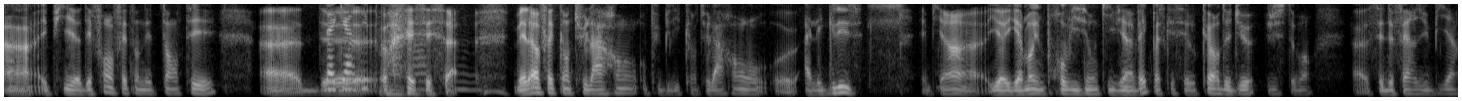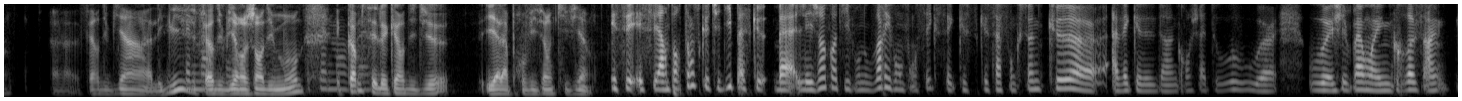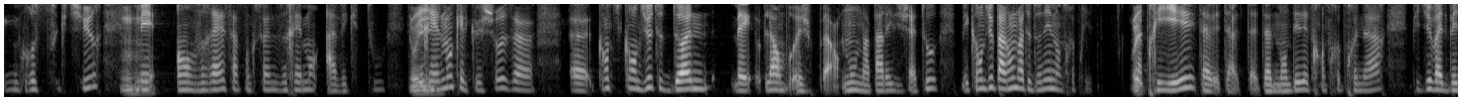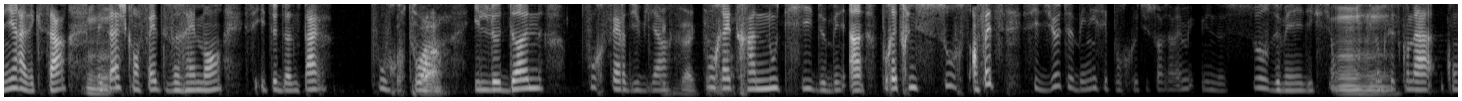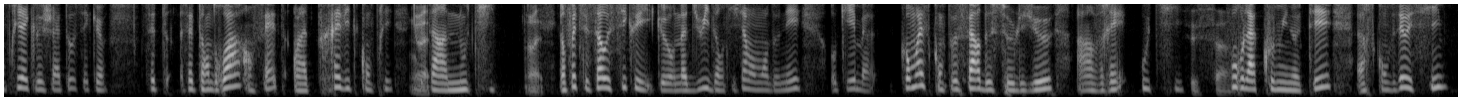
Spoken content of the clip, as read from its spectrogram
Euh, et puis, des fois, en fait, on est tenté euh, de. La garder pour Ouais, c'est ça. Mhm. Mais là, en fait, quand tu la rends au public, quand tu la rends au- au- à l'Église, eh bien, euh, il y a également une provision qui vient avec, parce que c'est le cœur de Dieu, justement. Euh, c'est de faire du bien. Faire du bien à l'Église, faire du bien aux gens du monde. Et comme c'est le cœur de Dieu, il y a la provision qui vient. Et c'est important ce que tu dis parce que bah, les gens, quand ils vont nous voir, ils vont penser que, que, que ça fonctionne que euh, avec euh, un grand château ou, euh, ou euh, je sais pas moi, une grosse, un- une grosse structure. Mhm. Mais en vrai, ça fonctionne vraiment avec tout. C'est Oui. réellement quelque chose. euh, quand, quand Dieu te donne, mais là, on, je- alors, nous, on a parlé du château, mais quand Dieu, par exemple, va te donner une entreprise. Tu as Oui. prié, tu as, demandé d'être entrepreneur, puis Dieu va te bénir avec ça. Mais Mhm. sache qu'en fait, vraiment, il ne te donne pas pour, Pour toi. toi. Il le donne pour faire du bien Exactement. pour être un outil de un- pour être une source. En fait, si Dieu te bénit, c'est pour que tu sois toi-même une source de bénédiction. Mhm. Et donc c'est ce qu'on a compris avec le château, c'est que cet, cet endroit, en fait, on a très vite compris que Ouais. c'était un outil. Ouais. Et en fait, c'est ça aussi que- qu'on a dû identifier à un moment donné. Ok, ben, comment est-ce qu'on peut faire de ce lieu un vrai outil pour la communauté? Alors ce qu'on faisait aussi,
